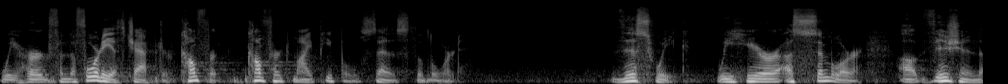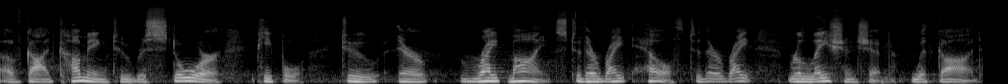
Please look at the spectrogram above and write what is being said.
we heard from the 40th chapter Comfort, comfort my people, says the Lord. This week, we hear a similar uh, vision of God coming to restore people to their right minds, to their right health, to their right relationship with God.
